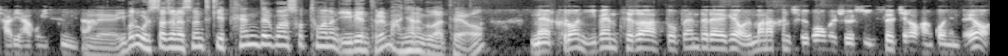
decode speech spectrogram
자리하고 있습니다. 네. 이번 올스타전에서는 특히 팬들과 소통하는 이벤트를 많이 하는 것 같아요. 네, 그런 이벤트가 또 팬들에게 얼마나 큰 즐거움을 줄 수 있을지가 관건인데요.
